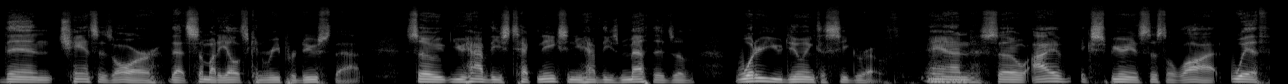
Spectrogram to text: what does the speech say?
then chances are that somebody else can reproduce that. So you have these techniques and you have these methods of what are you doing to see growth? Mhm. And so I've experienced this a lot with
